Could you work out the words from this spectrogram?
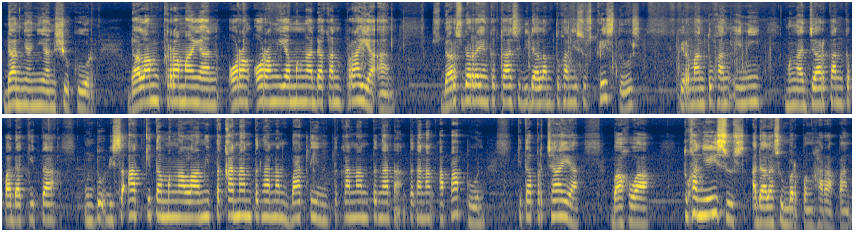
dan nyanyian syukur. Dalam keramaian orang-orang yang mengadakan perayaan, saudara-saudara yang kekasih di dalam Tuhan Yesus Kristus, firman Tuhan ini mengajarkan kepada kita untuk di saat kita mengalami tekanan-tekanan batin, tekanan-tekanan tekanan apa pun, kita percaya bahwa Tuhan Yesus adalah sumber pengharapan.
